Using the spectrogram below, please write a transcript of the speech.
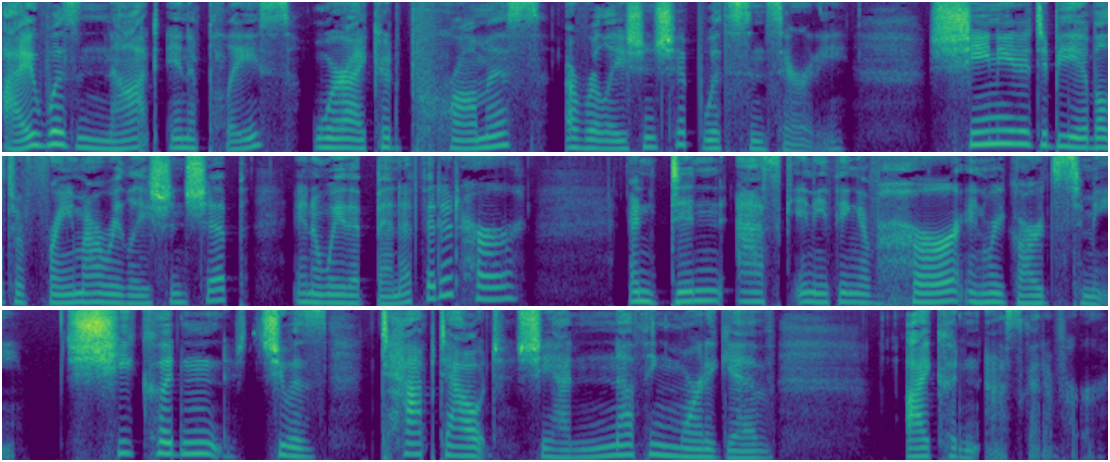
I was not in a place where I could promise a relationship with sincerity. She needed to be able to frame our relationship in a way that benefited her and didn't ask anything of her in regards to me. She couldn't, she was tapped out. She had nothing more to give. I couldn't ask that of her.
